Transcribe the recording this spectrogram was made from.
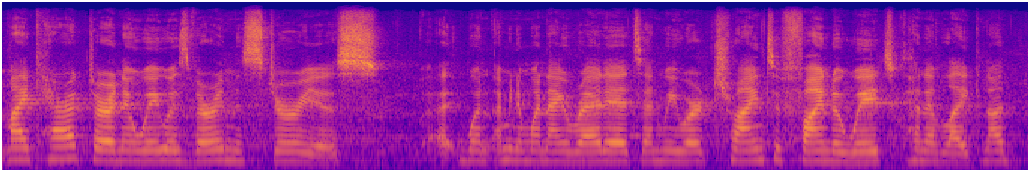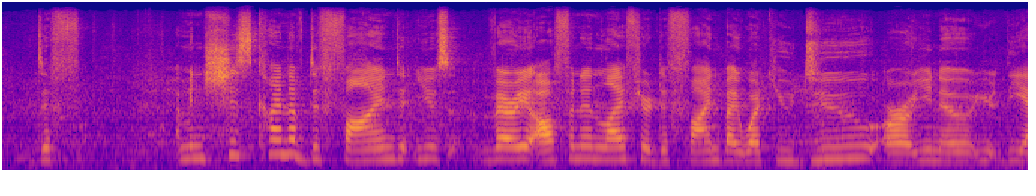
my character in a way was very mysterious. Uh, When I mean, when I read it, and we were trying to find a way to kind of like not def- I mean, she's kind of defined. You very often in life, you're defined by what you do, or you know, the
